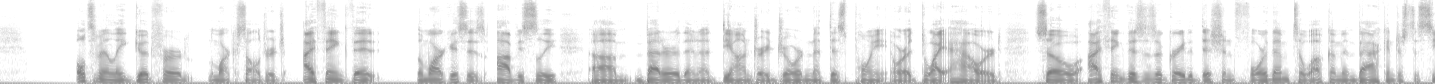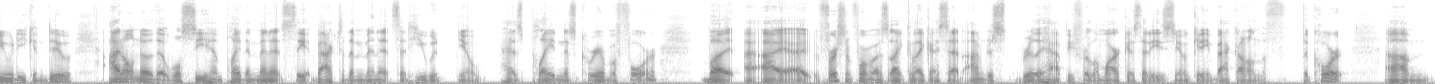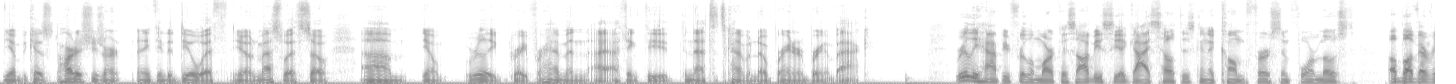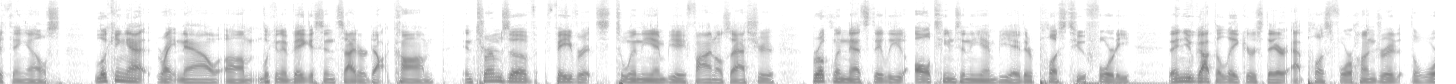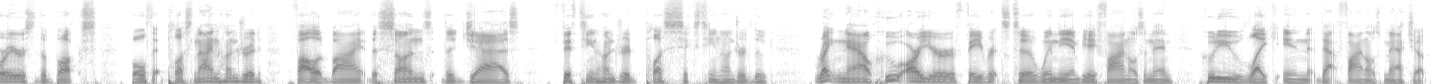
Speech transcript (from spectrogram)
ultimately good for lamarcus aldridge i think that Lamarcus is obviously um, better than a DeAndre Jordan at this point or a Dwight Howard. So I think this is a great addition for them to welcome him back and just to see what he can do. I don't know that we'll see him play the minutes, see it back to the minutes that he would, you know, has played in his career before. But I, I first and foremost, like like I said, I'm just really happy for Lamarcus that he's you know getting back on the the court um, you know, because heart issues aren't anything to deal with, you know, and mess with. So, um, you know, really great for him, and I, I think the the Nets it's kind of a no brainer to bring him back. Really happy for Lamarcus. Obviously, a guy's health is going to come first and foremost above everything else. Looking at right now, um, looking at VegasInsider.com, in terms of favorites to win the NBA Finals last year, Brooklyn Nets they lead all teams in the NBA. They're plus two forty. Then you've got the Lakers there at plus 400, the Warriors, the Bucks, both at plus 900, followed by the Suns, the Jazz, 1500 plus 1600. Luke, right now, who are your favorites to win the NBA Finals, and then who do you like in that Finals matchup?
